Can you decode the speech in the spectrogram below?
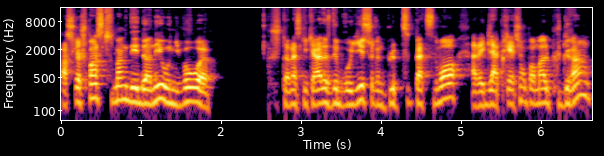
parce que je pense qu'il manque des données au niveau euh, justement ce qu'il est capable de se débrouiller sur une plus petite patinoire avec de la pression pas mal plus grande.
